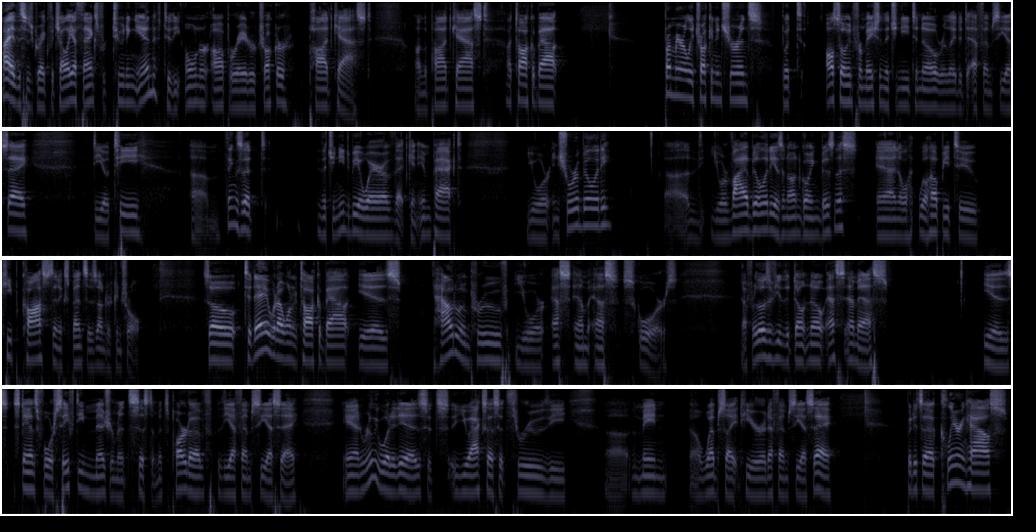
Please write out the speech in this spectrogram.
Hi, this is Greg Ficelia. Thanks for tuning in to the Owner Operator Trucker podcast. On the podcast, I talk about primarily trucking insurance, but also information that you need to know related to FMCSA, DOT, um, things that that you need to be aware of that can impact your insurability uh, your viability as an ongoing business, and it will, will help you to keep costs and expenses under control. So, today, what I want to talk about is how to improve your SMS scores. Now, for those of you that don't know, SMS is stands for Safety Measurement System. It's part of the FMCSA and really, what it is, it's you access it through the, uh, the main uh, website here at FMCSA. But it's a clearinghouse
